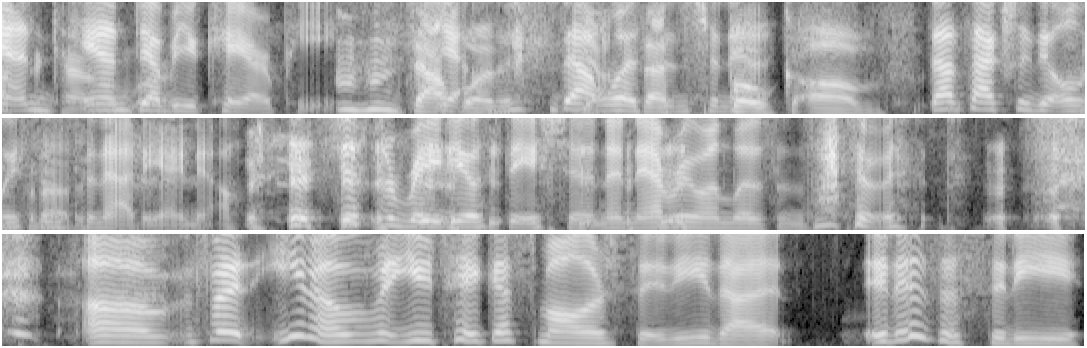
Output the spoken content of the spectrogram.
lots of and, and. WKRP. That Yeah, was that yes, was that Cincinnati. spoke of That's actually the only Cincinnati. Cincinnati. I know. It's just a radio station, and everyone lives inside of it. Um, but you know, but you take a smaller city that it is a city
